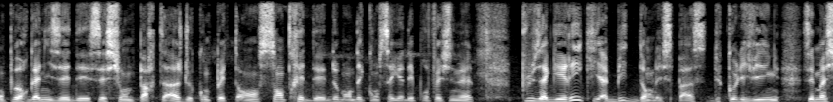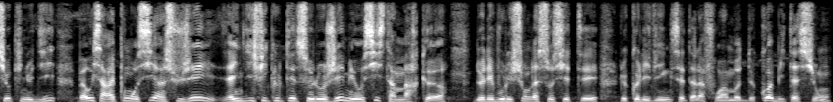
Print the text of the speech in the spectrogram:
On peut organiser des sessions de partage de compétences, s'entraider, demander conseil à des professionnels plus aguerris qui habitent dans l'espace de co-living. C'est Massio qui nous dit bah oui, ça répond aussi à un sujet. A une difficulté de se loger, mais aussi c'est un marqueur de l'évolution de la société. Le co-living, c'est à la fois un mode de cohabitation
